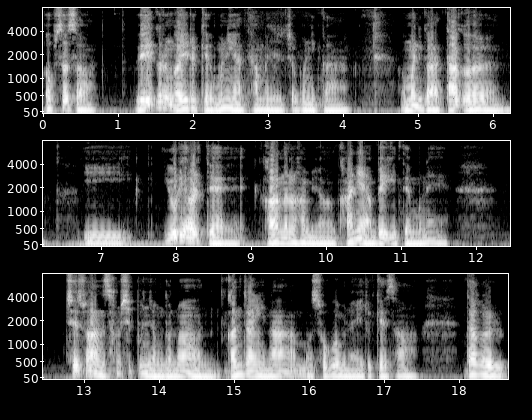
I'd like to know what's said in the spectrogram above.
없어서 왜 그런가 이렇게 어머니한테 한번 여쭤보니까 어머니가 닭을 이 요리할 때 간을 하면 간이 안 배기 때문에 최소한 30분 정도는 간장이나 뭐 소금이나 이렇게 해서 닭을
